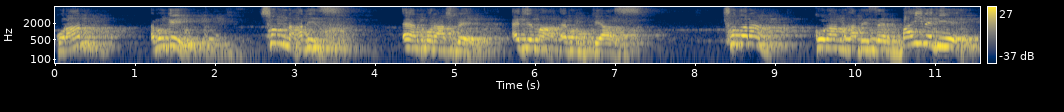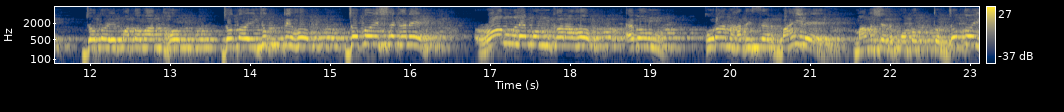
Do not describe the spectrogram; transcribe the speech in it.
কোরআন এবং কি? সুন্না হাদিস। এরপরে আসবে এজেমা এবং কেয়াস। সুতরাং কোরআন, হাদিসের বাইরে গিয়ে যতই মতবাদ হোক, যতই যুক্তি হোক, যতই সেখানে রং লেপন করা হোক এবং কোরআন হাদিসের বাহিরে মানুষের প্রদত্ত যতই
